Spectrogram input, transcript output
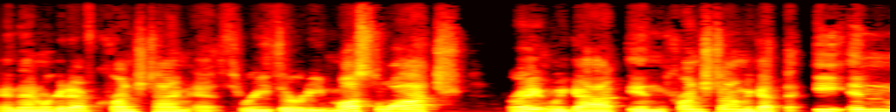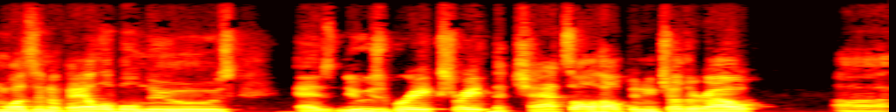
and then we're going to have crunch time at 3.30 must watch right we got in crunch time we got the Ayton wasn't available news as news breaks right the chat's all helping each other out uh,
